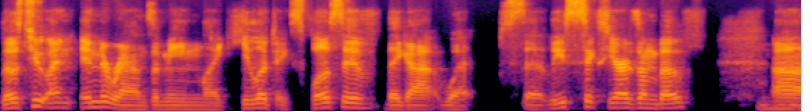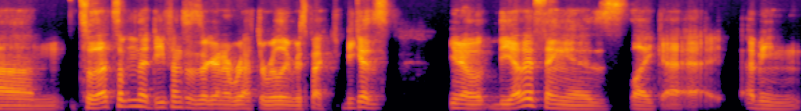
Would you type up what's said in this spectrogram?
those two en- end arounds, I mean, like he looked explosive. They got what, at least six yards on both. Mm-hmm. Um, so that's something that defenses are going to have to really respect because, you know, the other thing is like, uh, I mean,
